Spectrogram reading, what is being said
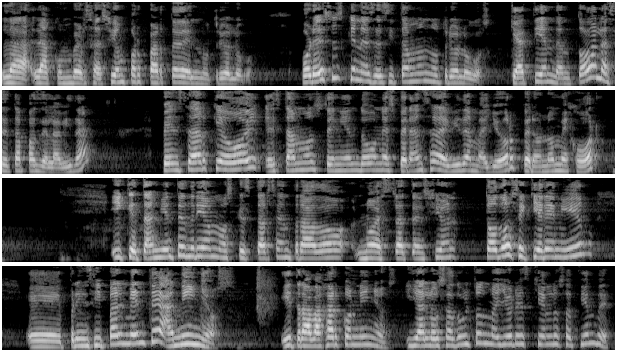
la, conversación por parte del nutriólogo. Por eso es que necesitamos nutriólogos que atiendan todas las etapas de la vida. Pensar que hoy estamos teniendo una esperanza de vida mayor, pero no mejor. Y que también tendríamos que estar centrado nuestra atención. Todos se quieren ir eh, principalmente a niños y trabajar con niños. Y a los adultos mayores, ¿quién los atiende?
